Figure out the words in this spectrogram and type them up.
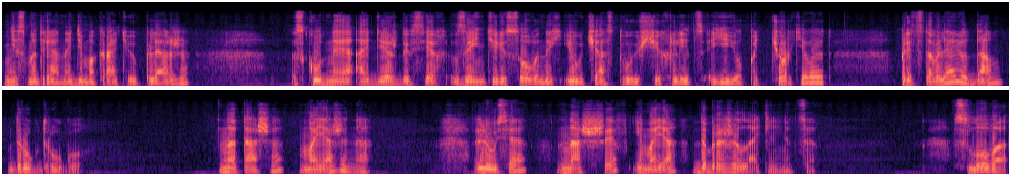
несмотря на демократию пляжа, скудные одежды всех заинтересованных и участвующих лиц ее подчеркивают, представляю дам друг другу. Наташа – моя жена. Люся – наш шеф и моя доброжелательница. Слово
